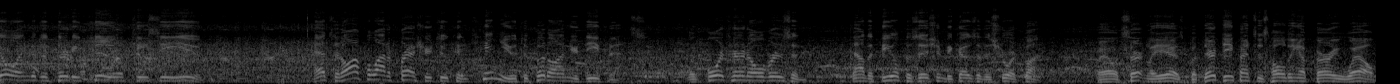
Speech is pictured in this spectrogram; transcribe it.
going to the 32 of TCU. That's an awful lot of pressure to continue to put on your defense. With four turnovers and now the field position because of the short punt. Well, it certainly is, but their defense is holding up very well.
